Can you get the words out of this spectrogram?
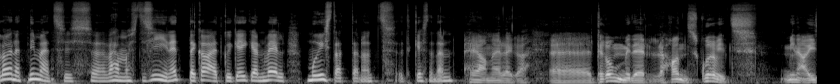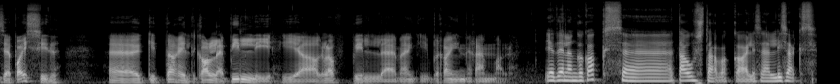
loe need nimed siis vähemasti siin ette ka, et kui keegi on veel mõistatanud, et kes need on. hea meelega. Äh, trummidel Hans Kurvits, mina ise bassil, äh, kitarril Kalle Pilli ja klavvpille mängib Rain Rämmal. ja teil on ka kaks äh, taustavakaali seal lisaks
